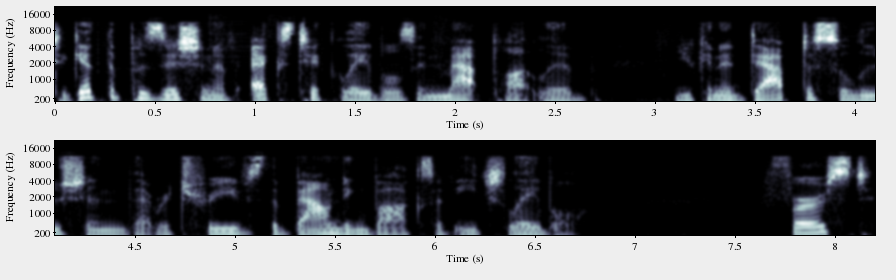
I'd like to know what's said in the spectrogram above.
To get the position of XTick labels in Matplotlib, you can adapt a solution that retrieves the bounding box of each label. First,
